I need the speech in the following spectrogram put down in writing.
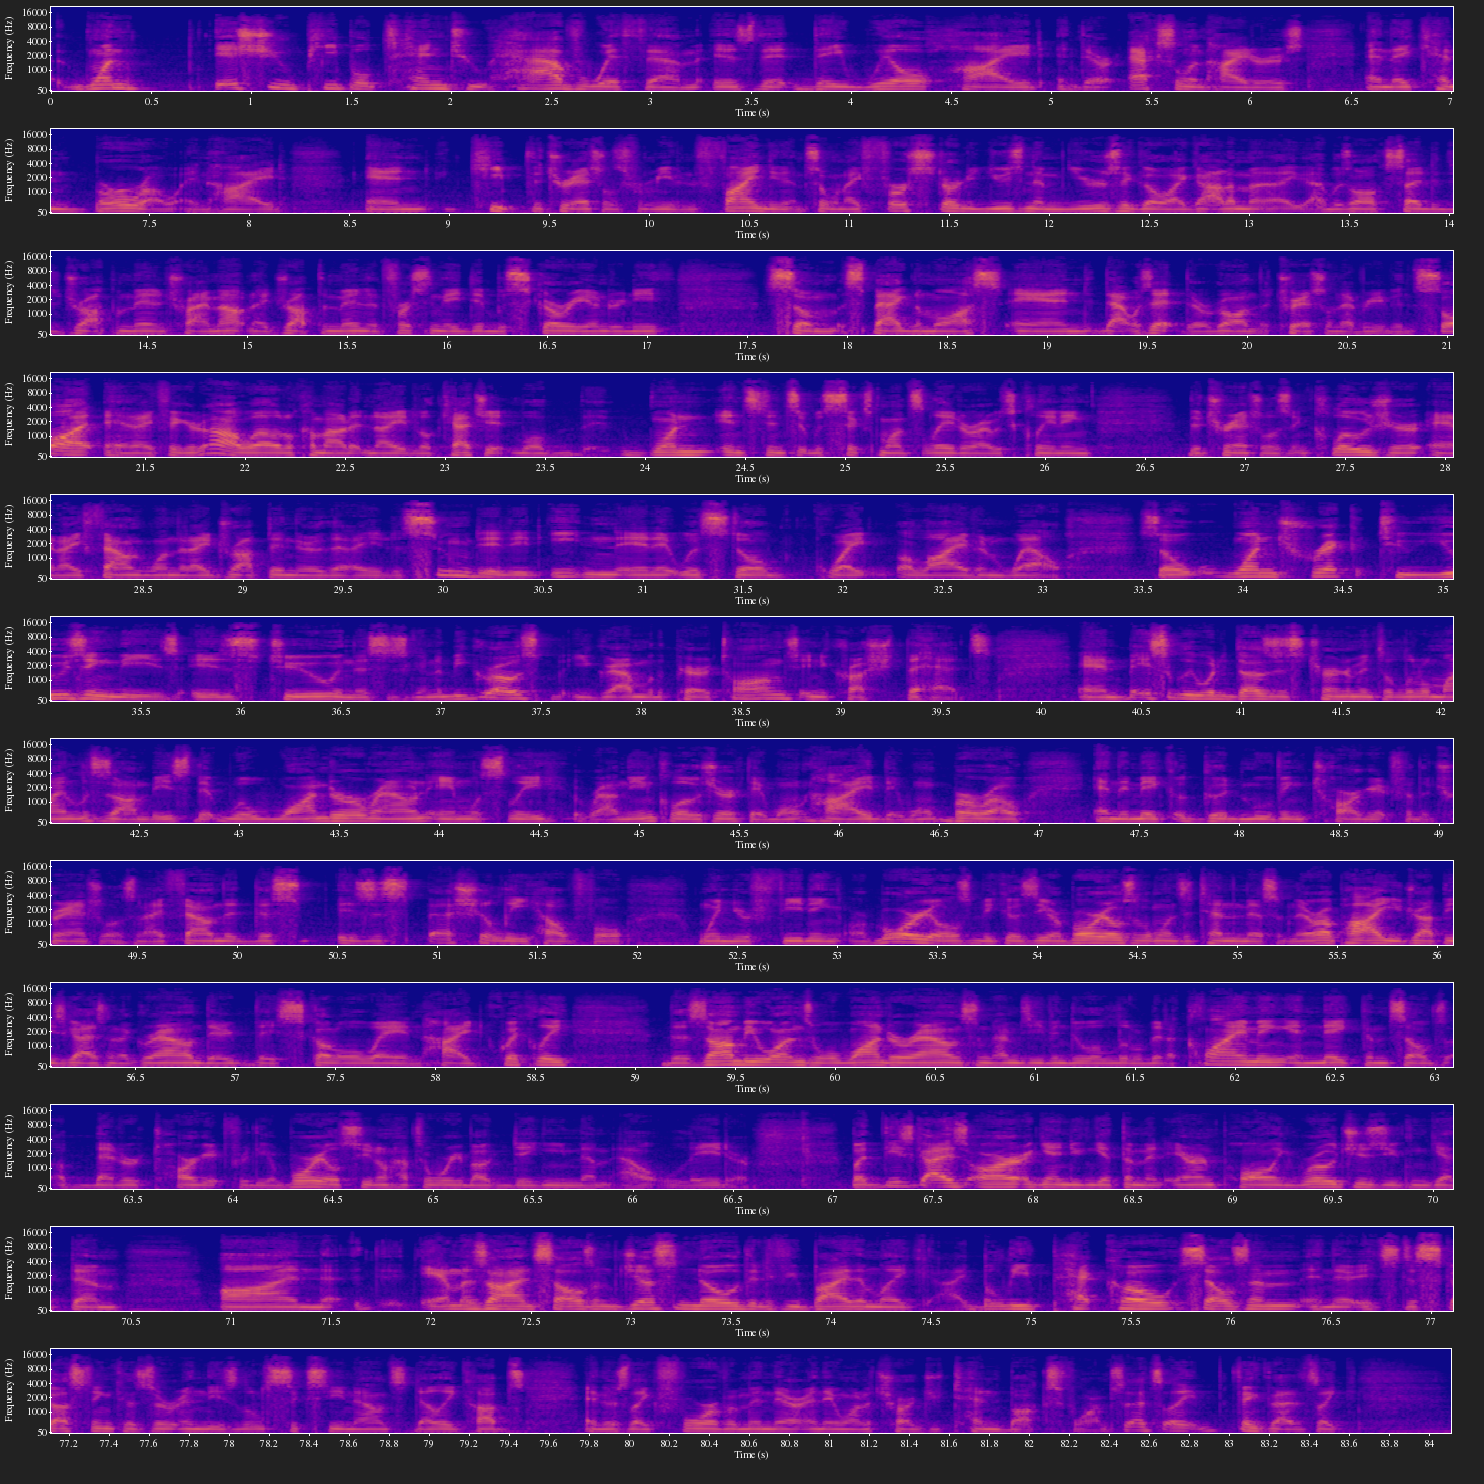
One issue people tend to have with them is that they will hide and they're excellent hiders and they can burrow and hide and keep the tarantulas from even finding them. So when I first started using them years ago, I got them. I, I was all excited to drop them in and try them out, and I dropped them in. And the first thing they did was scurry underneath some sphagnum moss, and that was it. They were gone. The tarantula never even saw it, and I figured, oh well, it'll come out at night, it'll catch it. Well, one instance, it was six months later. I was cleaning the tarantula's enclosure, and I found one that I dropped in there that I had assumed it had eaten, and it was still quite alive and well. So, one trick to using these is to, and this is going to be gross, but you grab them with a pair of tongs and you crush the heads. And basically, what it does is turn them into little mindless zombies that will wander around aimlessly around the enclosure. They won't hide, they won't burrow, and they make a good moving target for the tarantulas. And I found that this is especially helpful when you're feeding arboreals because the arboreals are the ones that tend to miss them. They're up high, you drop these guys on the ground, they, they scuttle away and hide quickly. The zombie ones will wander around, sometimes even do a little bit of climbing, and make themselves a better target for the arboreal so you don't have to worry about digging them out later. But these guys are, again, you can get them at Aaron Pauling Roaches, you can get them on Amazon sells them. Just know that if you buy them, like I believe Petco sells them, and it's disgusting because they're in these little 16 ounce deli cups, and there's like four of them in there, and they want to charge you 10 bucks for them. So that's like think that it's like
